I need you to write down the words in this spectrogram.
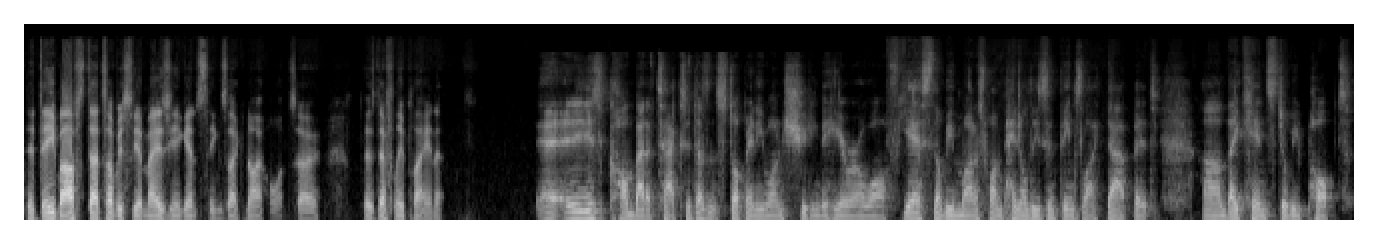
their debuffs, that's obviously amazing against things like Nighthaunt. So there's definitely play in it. It is combat attacks. It doesn't stop anyone shooting the hero off. Yes, there'll be minus one penalties and things like that, but um, they can still be popped.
